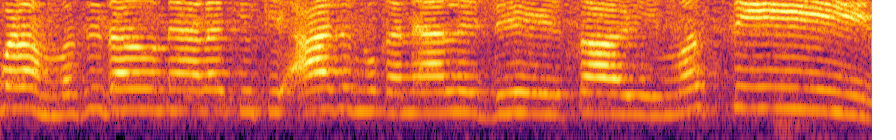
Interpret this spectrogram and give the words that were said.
बड़ा मज़ेदार होने वाला है क्योंकि आज हम करने वाले ढेर सारी मस्ती।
